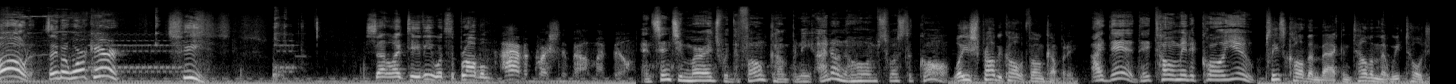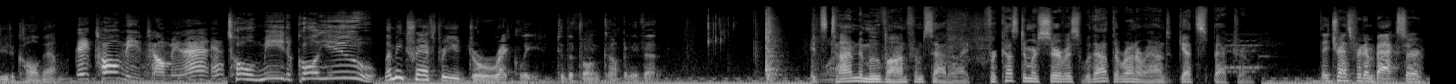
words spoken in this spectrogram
Phone! Does anybody work here? Jeez. Satellite TV, what's the problem? I have a question about my bill. And since you merged with the phone company, I don't know who I'm supposed to call. Well, you should probably call the phone company. I did. They told me to call you. Please call them back and tell them that we told you to call them. They told me you tell me that. And told me to call you. Let me transfer you directly to the phone company then. It's time to move on from satellite. For customer service without the runaround, get Spectrum. They transferred him back, sir.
